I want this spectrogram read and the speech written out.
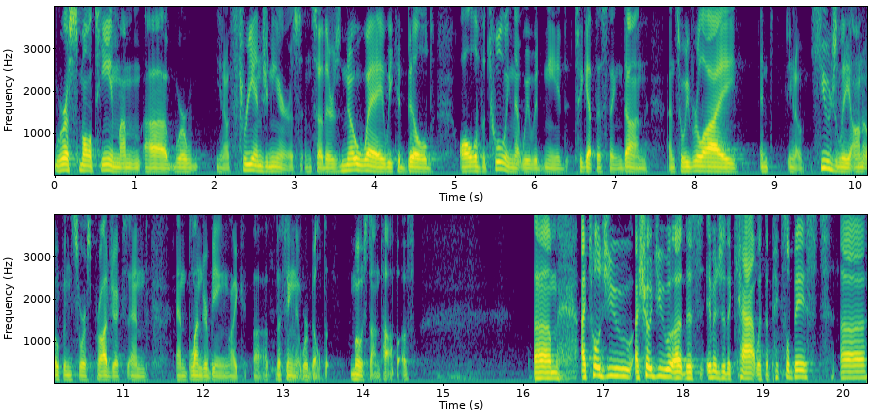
we're a small team. Uh, we're you know three engineers, and so there's no way we could build all of the tooling that we would need to get this thing done. And so we rely and you know hugely on open source projects and and Blender being like uh, the thing that we're built most on top of. Um, I told you, I showed you uh, this image of the cat with the pixel-based uh,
